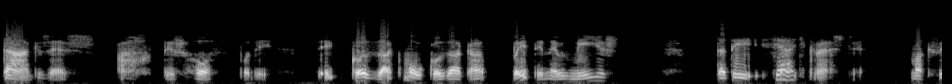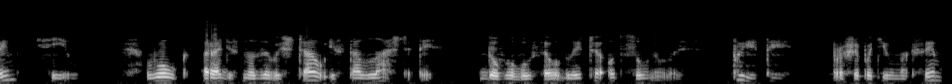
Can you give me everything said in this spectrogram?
так же ж. Ах ти ж, господи. Ти козак, мов козака, пити не вмієш. Та ти сядь краще. Максим сів. Вовк радісно завищав і став лащитись. Довговусе обличчя отсунулось. Пити, прошепотів Максим,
